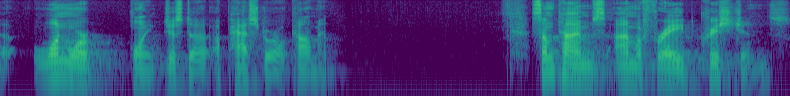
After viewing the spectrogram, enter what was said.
Uh, one more point, just a, a pastoral comment. Sometimes I'm afraid Christians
